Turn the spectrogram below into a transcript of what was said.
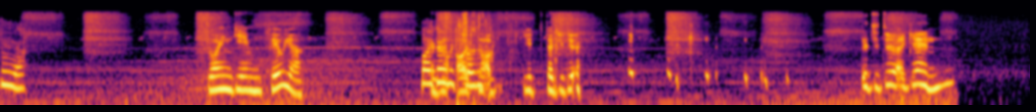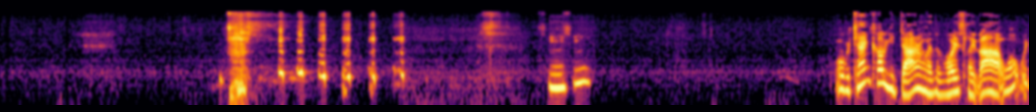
Oh dear. Join game failure. My It's game not, oh, it's not. A, you did you do? did you do it again? mhm. Well, we can't call you Darren with a voice like that. What we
